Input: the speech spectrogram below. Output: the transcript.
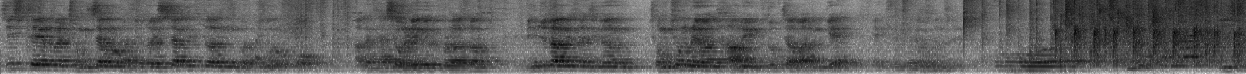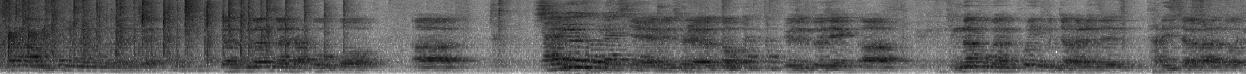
시스템을 정치적으로 갖춰서 시작했던 것도 그렇고 아, 그래서 다시 원래대로 돌아와서 민주당에서 지금 정청래 의원 다음에 구독자가 많은 게 예, 김선혜 의원들 오. 23만 5천 명 정도 되는데 제가 중간중간 자꾸 뭐 아, 얄미운 소리 예, 하시네요. 민소리가 또 요즘 또 이제 아, 김남국은 코인 문제 관련된 다른 시장을 말한다고 해서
